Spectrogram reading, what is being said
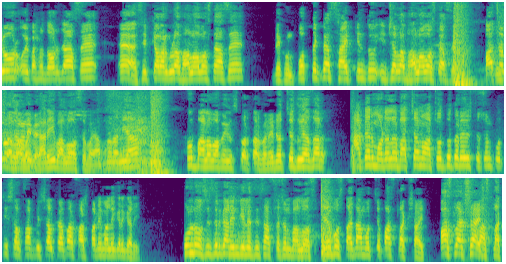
ডোর ওই পাশে দরজা আছে। হ্যাঁ সিট কাভারগুলা ভালো অবস্থায় আছে। দেখুন প্রত্যেকটা সাইড কিন্তু ইনশাল্লাহ ভালো অবস্থায় আছে। গাড়ি ভালো আছে ভাই। আপনারা নিয়ে খুব ভালোভাবে ইউজ করতে পারবেন। এটা হচ্ছে দুই হাজার আটের মডেলের বাচ্চা নোয়া চোদ্দতে রেজিস্ট্রেশন পঁচিশ সাল ছাব্বিশ সাল পেপার ফার্স্ট পার্টি মালিকের গাড়ি। পনেরো সিসির গাড়ি ইঞ্জিলেসি সাবস্টেশন ভালো আছে। এই অবস্থায় দাম হচ্ছে পাঁচ লাখ ষাট। পাঁচ লাখ ষাট। পাঁচ লাখ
